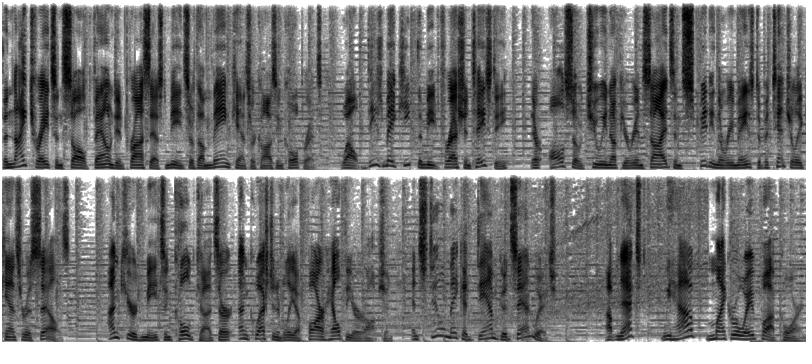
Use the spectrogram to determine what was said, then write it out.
The nitrates and salt found in processed meats are the main cancer causing culprits. While these may keep the meat fresh and tasty, they're also chewing up your insides and spitting the remains to potentially cancerous cells. Uncured meats and cold cuts are unquestionably a far healthier option and still make a damn good sandwich. Up next, we have microwave popcorn.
